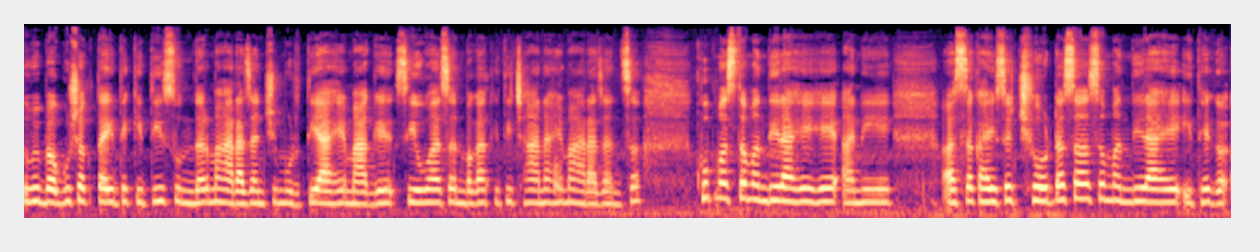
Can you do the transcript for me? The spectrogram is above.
तुम्ही बघू शकता इथे किती सुंदर महाराजांची मूर्ती आहे. मागे सिंहासन बघा किती छान आहे महाराजांचं. खूप मस्त मंदिर आहे हे. आणि असं काहीसं छोटंसं असं मंदिर आहे. इथे ग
